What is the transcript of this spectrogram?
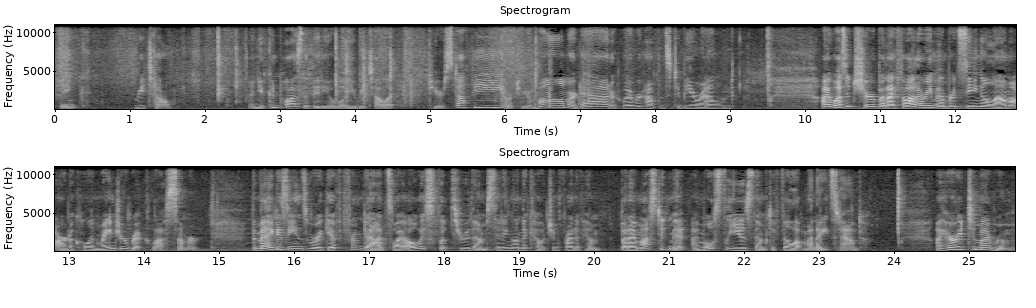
think, retell. And you can pause the video while you retell it to your stuffy or to your mom or dad or whoever happens to be around. I wasn't sure, but I thought I remembered seeing a llama article in Ranger Rick last summer. The magazines were a gift from Dad, so I always flipped through them sitting on the couch in front of him, but I must admit I mostly used them to fill up my nightstand. I hurried to my room.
